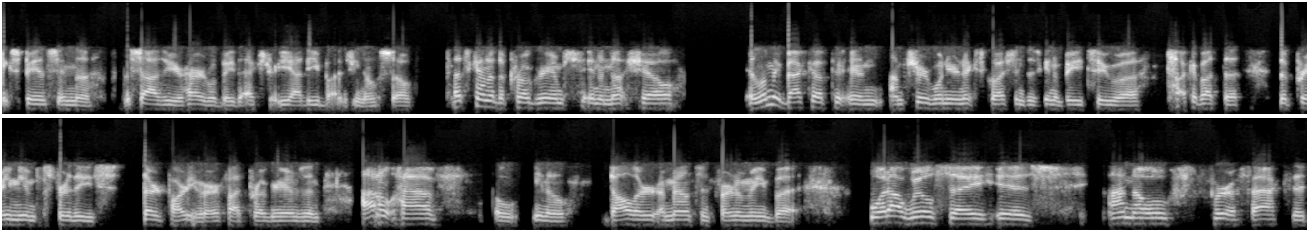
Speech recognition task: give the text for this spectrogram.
expense in the, the size of your herd would be the extra EID buds, you know. So that's kind of the programs in a nutshell. And let me back up, and I'm sure one of your next questions is going to be to uh, talk about the the premiums for these third party verified programs. And I don't have, you know, dollar amounts in front of me, but what I will say is I know for a fact that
